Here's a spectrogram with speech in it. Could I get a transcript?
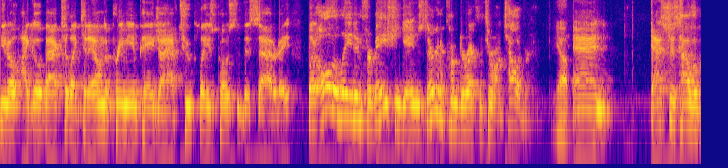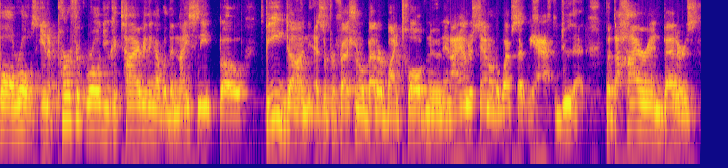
you know, I go back to like today on the premium page, I have two plays posted this Saturday, but all the late information games, they're going to come directly through on Telegram. Yep. And that's just how the ball rolls. In a perfect world, you could tie everything up with a nice, neat bow, be done as a professional better by 12 noon. And I understand on the website we have to do that. But the higher end betters,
